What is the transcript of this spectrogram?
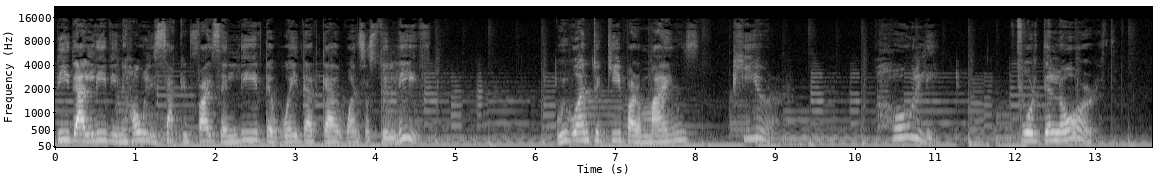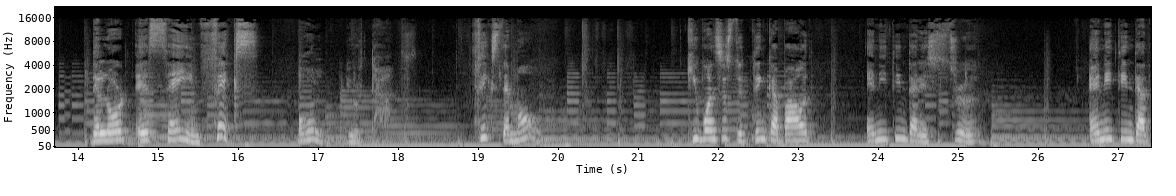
be that living holy sacrifice and live the way that God wants us to live. We want to keep our minds pure, holy for the Lord. The Lord is saying, fix all your thoughts, fix them all. He wants us to think about anything that is true, anything that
